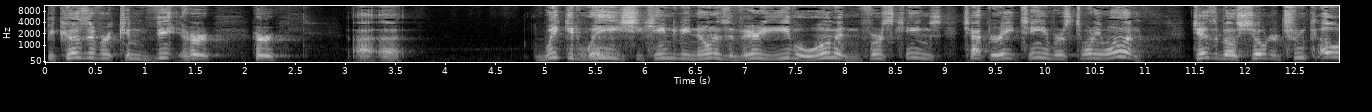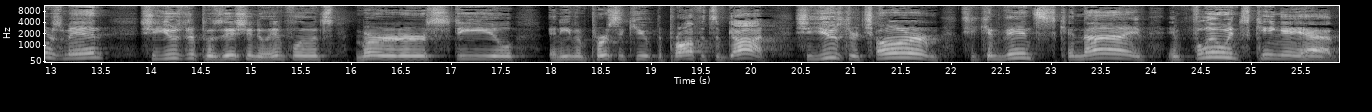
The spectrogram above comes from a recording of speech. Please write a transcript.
because of her convi- her her uh, uh, wicked ways, she came to be known as a very evil woman. First Kings chapter eighteen, verse twenty one. Jezebel showed her true colors, man. She used her position to influence, murder, steal, and even persecute the prophets of God. She used her charm to convince, connive, influence King Ahab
